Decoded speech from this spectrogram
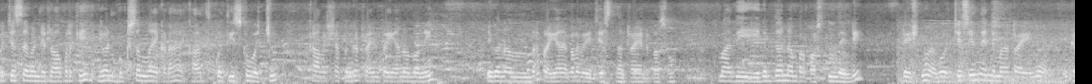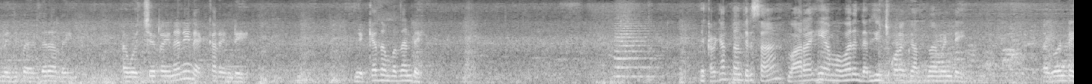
వచ్చేసామండి లోపలికి. ఇవన్నీ బుక్స్ ఉన్నాయి ఇక్కడ. కాల్చుకొని తీసుకోవచ్చు. కాలక్షేపంగా ట్రైన్ ప్రయాణంలోని. ఇవన్నీ అందరూ ప్రయాణికులు వెయిట్ చేస్తున్నారు ట్రైన్ కోసం. మాది ఎనిమిదో నెంబర్కి వస్తుందండి. స్టేషన్. అవి వచ్చేసిందండి మా ట్రైన్. ఇక్కడ నుంచి బయలుదేరాలి. అవి వచ్చే ట్రైన్ అని నేను ఎక్కాలండి ఎక్కేద్దాం పదండి. ఎక్కడికి వెళ్తున్నాం తెలుసా? వారాహి అమ్మవారిని దర్శించుకోవడానికి వెళ్తున్నామండి. అగోండి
